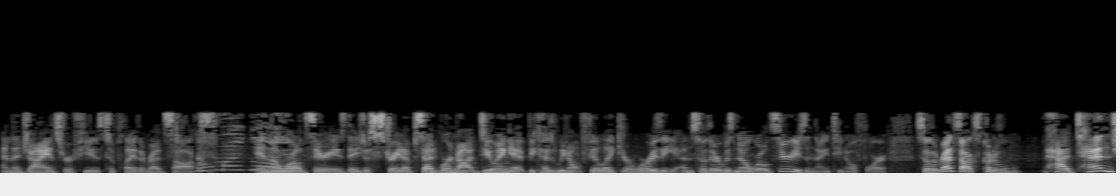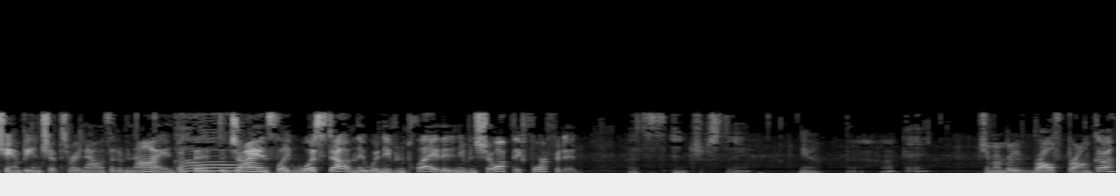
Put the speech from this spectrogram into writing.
And the Giants refused to play the Red Sox Oh in the World Series. They just straight up said, we're not doing it because we don't feel like you're worthy. And so there was no World Series in 1904. So the Red Sox could have had 10 championships right now instead of nine, but the, the Oh. Giants like wussed out and they wouldn't even play. They didn't even show up. They forfeited. That's interesting. Yeah. Okay. Do you remember Ralph Branca?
